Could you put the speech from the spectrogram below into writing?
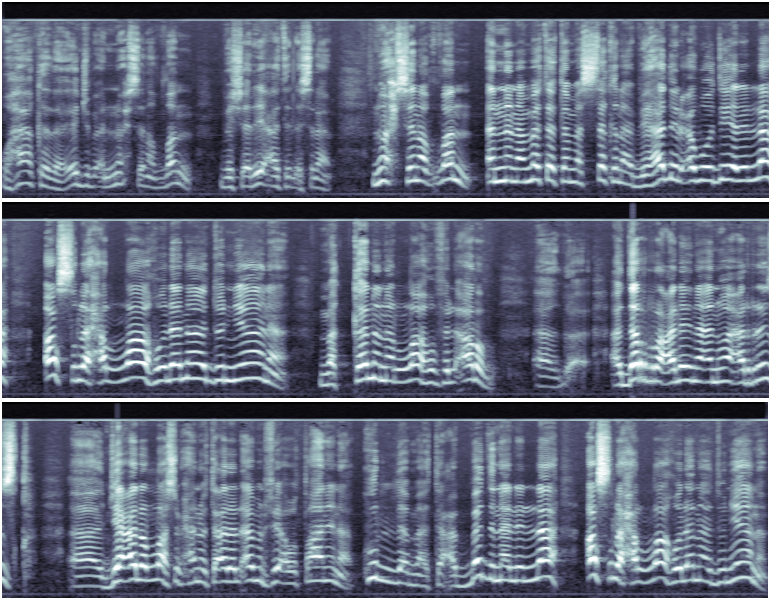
وهكذا يجب أن نحسن الظن بشريعة الإسلام. نحسن الظن أننا متى تمسكنا بهذه العبودية لله؟ أصلح الله لنا دنيانا مكننا الله في الأرض أدر علينا أنواع الرزق. جعل الله سبحانه وتعالى الأمن في أوطاننا. كلما تعبدنا لله أصلح الله لنا دنيانا.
